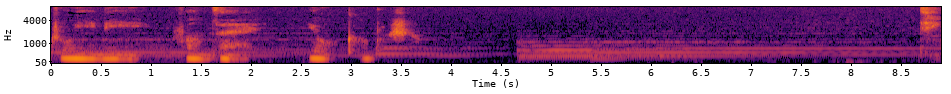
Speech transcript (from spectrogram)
注意力放在右胳膊上，请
